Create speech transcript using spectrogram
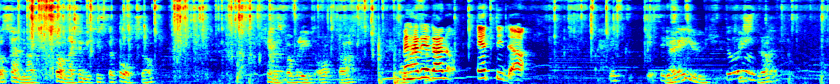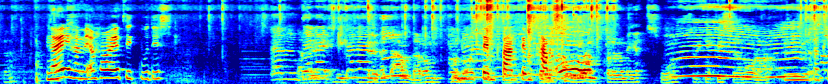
Och sen att sådana kan ni klistra på också. Kens favorit apa. แม่ฮะเดดันเอตติดอะ Nej, klistra. ไหนฮัน jag har ätit godis Um, den är, vi den behöver är inte alla. De, de, de, เต็มปากเต็ม de är คำ โอ้ små, kolla de är jättesmå. Så vi kan klistra några. อืมโอเค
